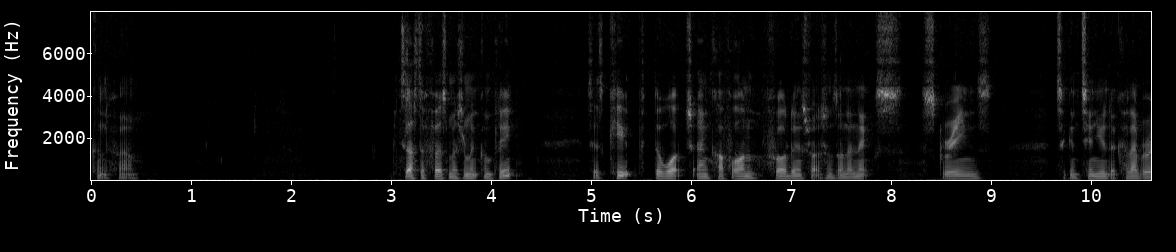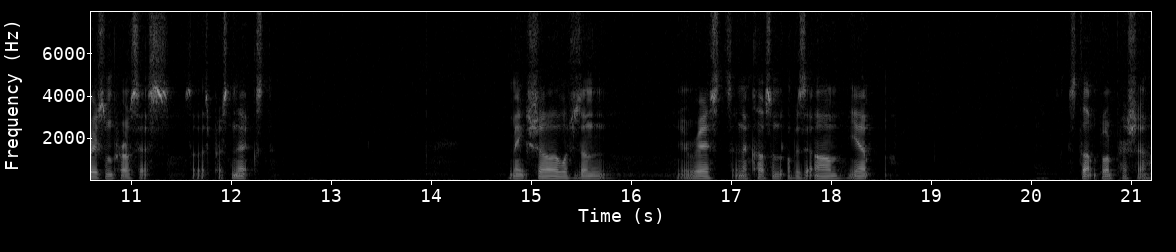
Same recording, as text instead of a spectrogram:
Confirm. So that's the first measurement complete. It says keep the watch and cuff on, follow the instructions on the next screens to continue the collaboration process. So let's press next. Make sure the watch is on your wrist and the cuff's on the opposite arm. Yep. Start blood pressure.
